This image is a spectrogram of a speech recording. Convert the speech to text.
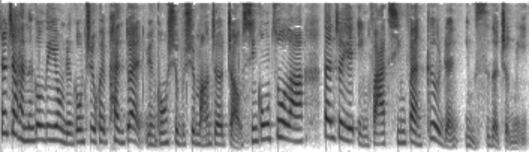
甚至还能够利用人工智慧判断员工是不是忙着找新工作啦。但这也引发侵犯个人隐私的争议。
